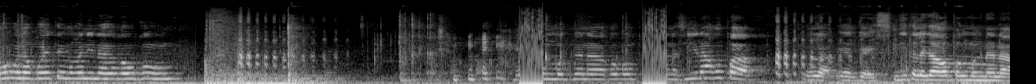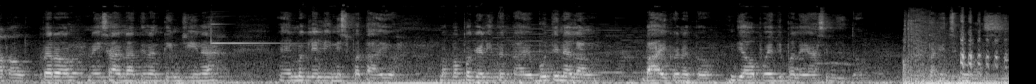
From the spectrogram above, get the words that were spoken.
Oo, walang kwenta yung mga ninakaw ko. Kung magnanakaw ang nasira ko pa. Wala, yan guys. Hindi talaga ako pang magnanakaw. Pero naisahan natin ang Team Gina. Ngayon maglilinis pa tayo. Mapapagalitan tayo. Buti na lang, bahay ko na to. Hindi ako pwede palayasin dito. Takit bukas.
